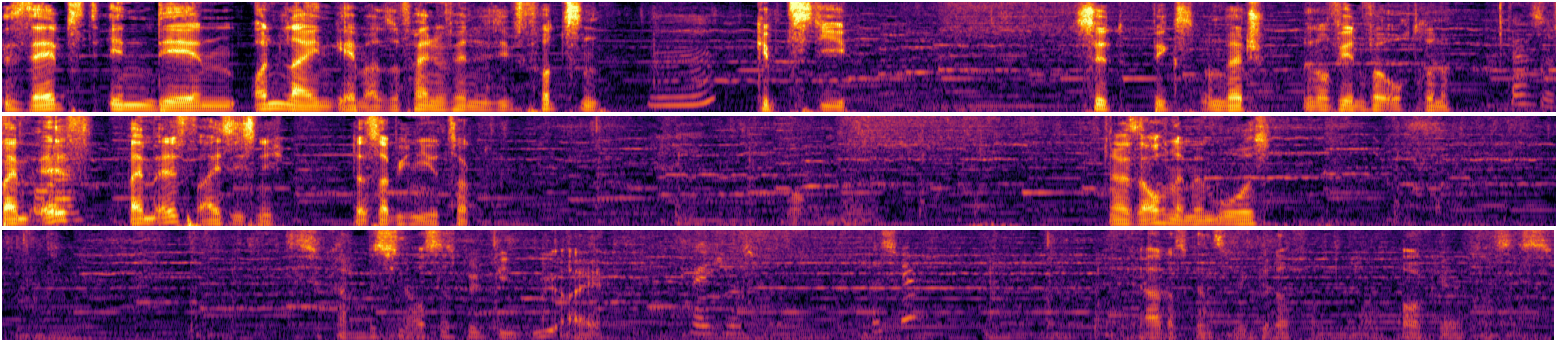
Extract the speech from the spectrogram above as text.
selbst in dem Online-Game, also Final Fantasy 14, Mhm. gibt's die. Sid, Bix und Wedge sind auf jeden Fall auch drin. Das ist Beim cool. 11, beim 11 weiß ich's nicht. Das habe ich nie gezockt. Warum wohl? Das ist auch ein MMO ist. Das sieht gerade ein bisschen aus, das Bild wie ein Ü-Ei. Welches? Das hier? Ja, das ganze linke davon. Okay, das ist.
